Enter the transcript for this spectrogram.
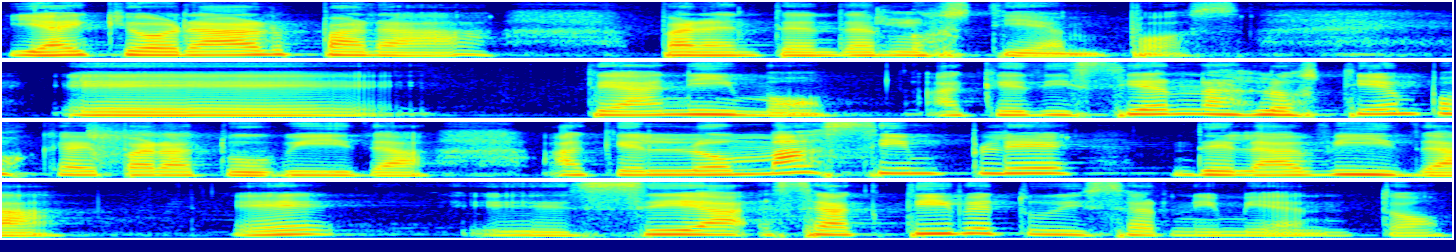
Y hay que orar para, para entender los tiempos. Eh, te animo a que disiernas los tiempos que hay para tu vida, a que lo más simple de la vida sea, se active tu discernimiento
